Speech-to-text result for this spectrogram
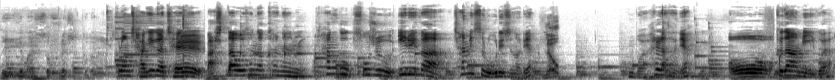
근데 이게 맛있어 프레시보다. 그럼 자기가 제일 맛있다고 생각하는 한국 소주 1위가 참이슬 오리지널이야? 그럼 뭐야 한라산이야? 오, 그 다음이 이거야?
